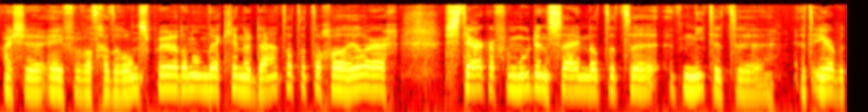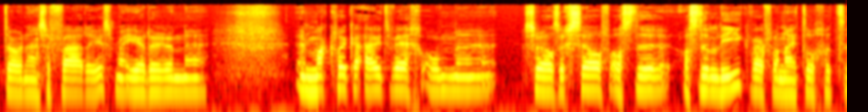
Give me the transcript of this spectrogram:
als je even wat gaat rondspeuren, dan ontdek je inderdaad dat er toch wel heel erg sterke vermoedens zijn dat het, het niet het, uh, het eerbetoon aan zijn vader is, maar eerder een, uh, een makkelijke uitweg om zowel zichzelf als de, als de league, waarvan hij toch het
